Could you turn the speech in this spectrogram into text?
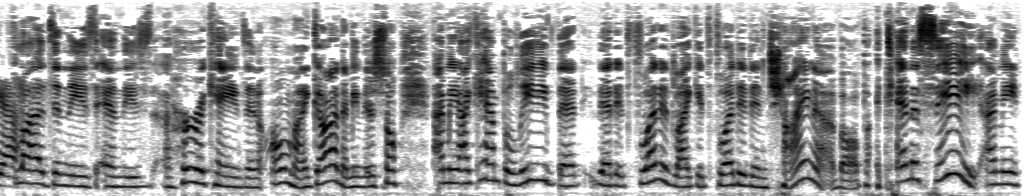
Yeah. floods and these, and these hurricanes and oh my God, I mean, there's so, I mean, I can't believe that, that it flooded like it flooded in China of all, Tennessee. I mean,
